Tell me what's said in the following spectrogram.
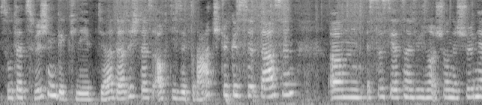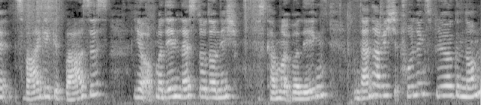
so dazwischen geklebt. Ja, dadurch, dass auch diese Drahtstücke da sind, ähm, ist das jetzt natürlich noch schon eine schöne zweigige Basis. Hier, ob man den lässt oder nicht, das kann man überlegen. Und dann habe ich Frühlingsblüher genommen.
